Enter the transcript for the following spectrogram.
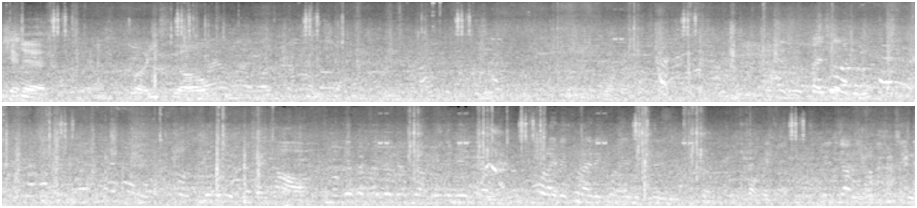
谢谢。不好意思哦。拍照。拍照。过来一点，过来一点，过来一点。这样你又不近了。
